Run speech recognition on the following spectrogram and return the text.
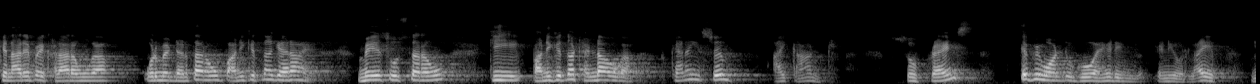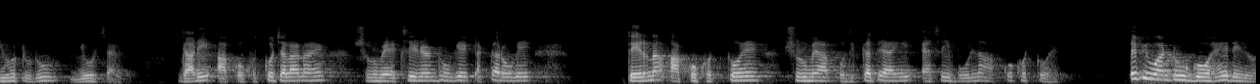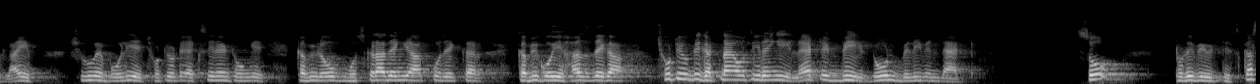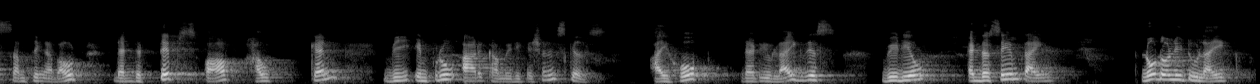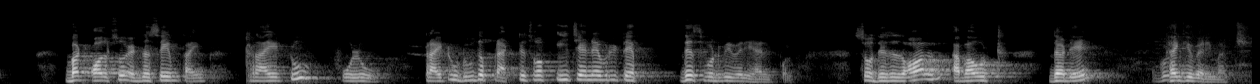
किनारे पे खड़ा रहूँगा और मैं डरता रहूँ, पानी कितना गहरा है, मैं ये सोचता रहूँ कि पानी कितना ठंडा होगा तो कहना ये swim I can't so friends if you want to go ahead in in your life you have to do yourself गाड़ी आपको खुद को चलाना है। शुरू में एक्सीडेंट होंगे, टक्कर हो गई तैरना आपको खुद को है, शुरू में आपको दिक्कतें आएँगी, ऐसे ही बोलना आपको खुद को है। If you want to go head in your life शुरू में बोलिए छोटे छोटे एक्सीडेंट होंगे, कभी लोग मुस्कुरा देंगे आपको देखकर, कभी कोई हंस देगा छोटी छोटी घटनाएँ होती रहेंगी let it be don't believe in that so today we discuss something about that the tips of how can we improve our communication skills I hope that you like this video at the same time not only to like but also at the same time try to follow try to do the practice of each and every step. This would be very helpful. So this is all about the day. Thank you very much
